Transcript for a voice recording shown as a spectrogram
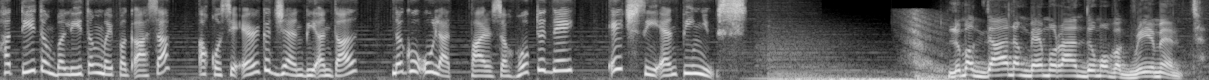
Hatid ang balitang may pag-asa, ako si Erica Jen B. Andal, nag-uulat para sa Hope Today, HCNP News. Lumagda ng Memorandum of Agreement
